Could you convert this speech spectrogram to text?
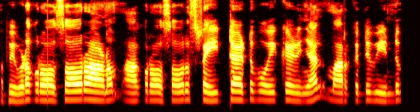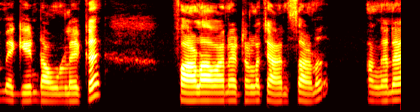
അപ്പോൾ ഇവിടെ ക്രോസ് ഓവർ ആണ് ആ ക്രോസ് ഓവർ സ്ട്രെയിറ്റ് ആയിട്ട് പോയി കഴിഞ്ഞാൽ മാർക്കറ്റ് വീണ്ടും എഗെയിൻ ഡൗണിലേക്ക് ഫാൾ ആവാനായിട്ടുള്ള ചാൻസ് ആണ്. അങ്ങനെ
